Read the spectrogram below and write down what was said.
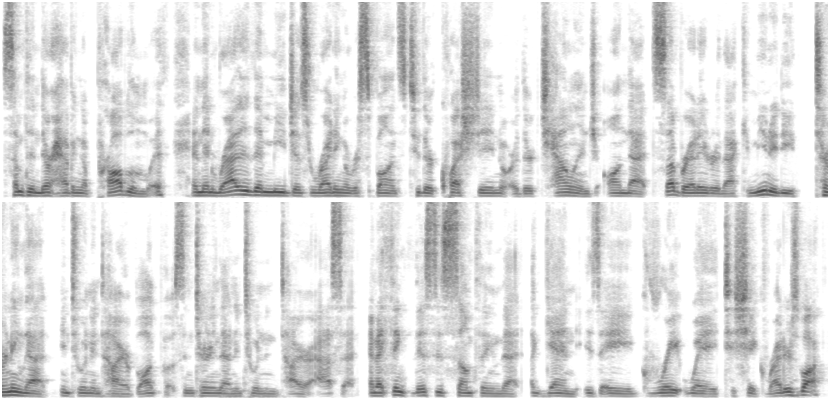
something they're having a problem with and then rather than me just writing a response to their question or their challenge on that subreddit or that community turning that into an entire blog post and turning that into an entire asset. And I think this is something that, again, is a great way to shake writer's block.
